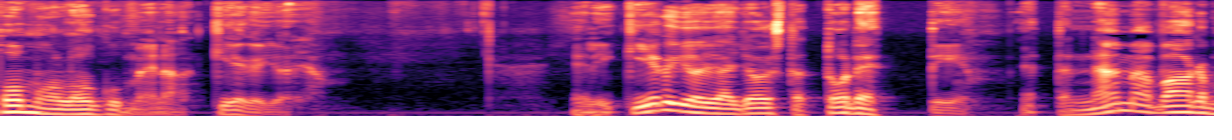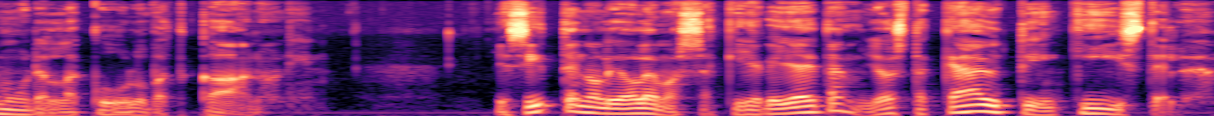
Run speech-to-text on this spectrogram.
homologumena kirjoja. Eli kirjoja, joista todettiin, että nämä varmuudella kuuluvat kaanoniin. Ja sitten oli olemassa kirjeitä, joista käytiin kiistelyä.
